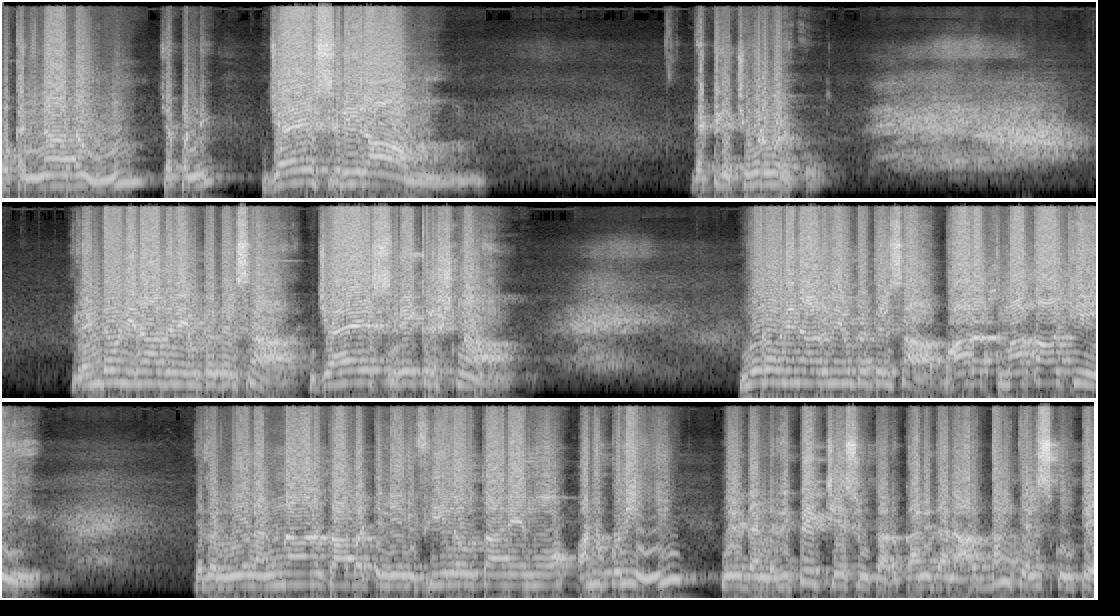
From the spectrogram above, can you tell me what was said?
ఒక నినాదం చెప్పండి. జయ శ్రీరామ్. గట్టిగా చివరి వరకు. రెండవ నినాదం ఏమిటో తెలుసా? జయ శ్రీకృష్ణ. మూడవ నినాదం ఏమిటో తెలుసా? భారత్ మాతాకి. ఏదో నేను అన్నాను కాబట్టి నేను ఫీల్ అవుతానేమో అనుకుని మీరు దాన్ని రిపీట్ చేసి ఉంటారు కానీ దాని అర్థం తెలుసుకుంటే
